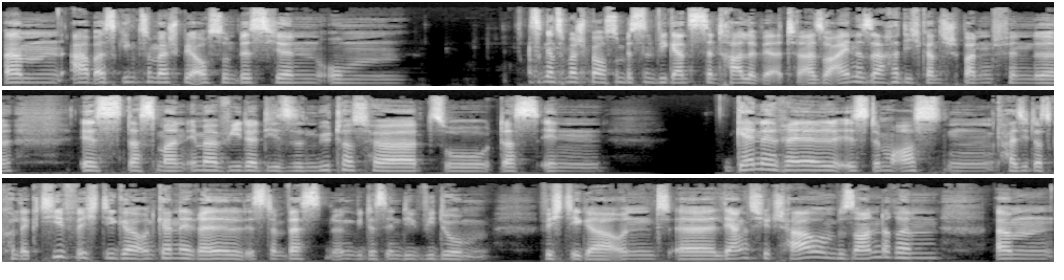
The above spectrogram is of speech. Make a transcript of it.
Ähm, aber es ging zum Beispiel auch so ein bisschen um es ging zum Beispiel auch so ein bisschen wie ganz zentrale Werte. Also eine Sache, die ich ganz spannend finde, ist, dass man immer wieder diesen Mythos hört, so dass in generell ist im Osten quasi das Kollektiv wichtiger und generell ist im Westen irgendwie das Individuum wichtiger. Und äh, Liang Qichao im Besonderen, ähm,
